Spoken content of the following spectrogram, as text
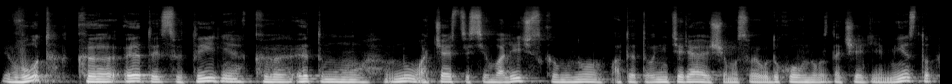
Вот к этой святыне, к этому, ну, отчасти символическому, но от этого не теряющему своего духовного значения месту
